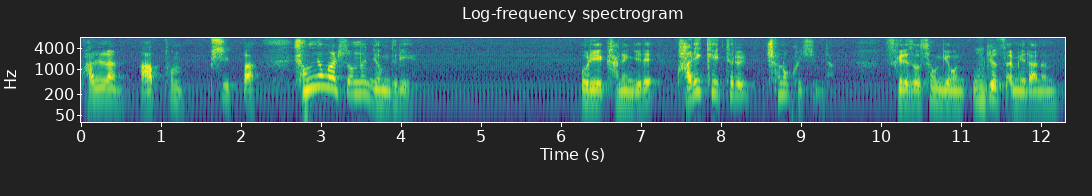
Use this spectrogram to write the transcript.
환란, 아픔, 핍박, 형용할 수 없는 영들이 우리 가는 길에 바리케이트를 쳐놓고 있습니다. 그래서 성경은 우겨쌈이라는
